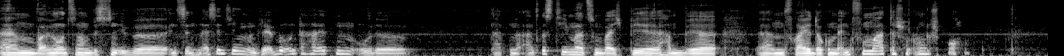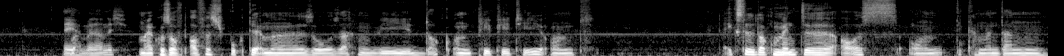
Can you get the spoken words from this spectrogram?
Ähm, wollen wir uns noch ein bisschen über Instant Messaging und Jabber unterhalten oder hatten ein anderes Thema? Zum Beispiel haben wir ähm, freie Dokumentformate schon angesprochen. Nee, haben wir noch nicht. Microsoft Office spuckt ja immer so Sachen wie Doc und PPT und Excel-Dokumente aus und die kann man dann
